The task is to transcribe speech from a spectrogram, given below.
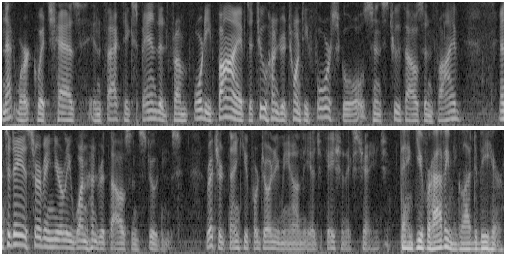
network, which has in fact expanded from 45 to 224 schools since 2005 and today is serving nearly 100,000 students. Richard, thank you for joining me on the Education Exchange. Thank you for having me. Glad to be here.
